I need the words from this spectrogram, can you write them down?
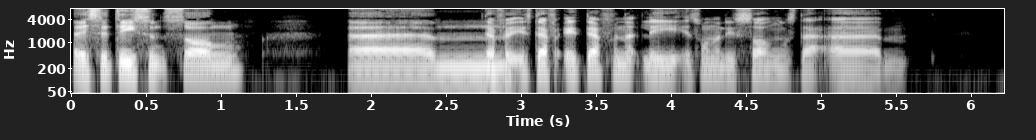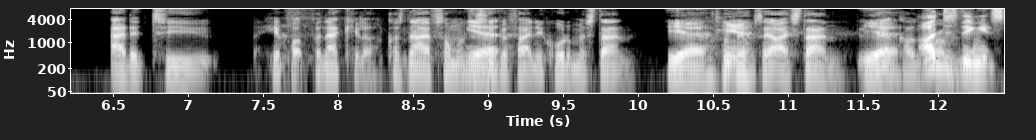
it's a decent song. Um, Definitely, it's def- it definitely is one of these songs that um, added to hip hop vernacular. Because now, if someone's Yeah. a super fan, you call them a stan. Yeah, People say I stand. Yeah. I from- just think it's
